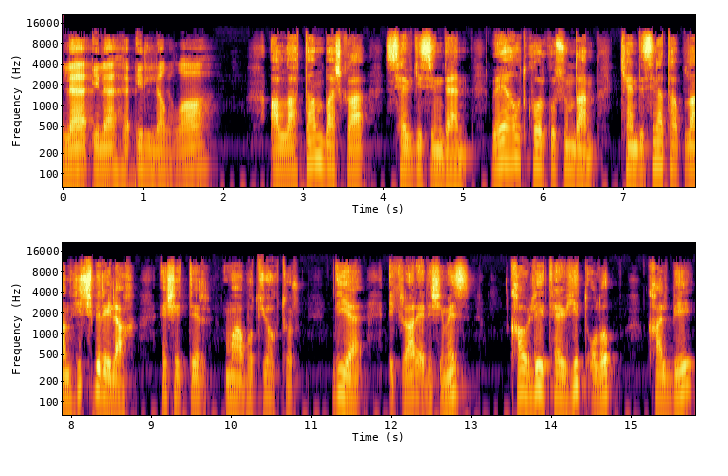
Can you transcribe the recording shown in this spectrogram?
La ilahe illallah Allah'tan başka sevgisinden veyahut korkusundan kendisine tapılan hiçbir ilah eşittir mabut yoktur diye ikrar edişimiz kavli tevhid olup kalbi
